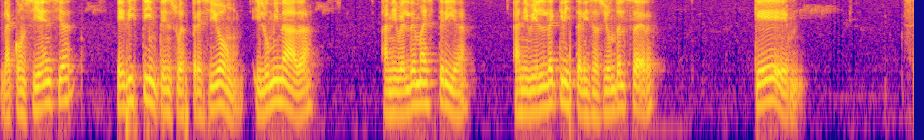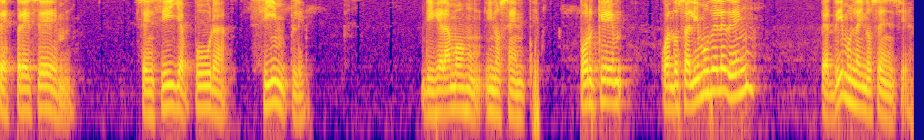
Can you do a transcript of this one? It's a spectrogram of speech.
La conciencia es distinta en su expresión iluminada a nivel de maestría, a nivel de cristalización del ser, que se exprese mm, sencilla, pura, simple, dijéramos mm, inocente. Porque cuando salimos del Edén, perdimos la inocencia,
